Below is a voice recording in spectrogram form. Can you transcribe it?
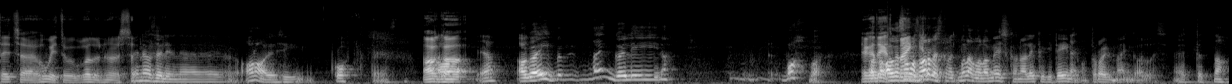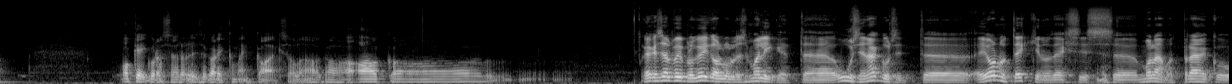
täitsa huvitav kodune ülesanne. see on jah selline analüüsi koht täiesti. aga. jah, aga ei, mäng oli noh, vahva aga, aga samas mängi... arvestame, et mõlemal meeskonnal ikkagi teine kontrollmäng alles, et, et noh okei okay,, Kuressaarel oli see karikamäng ka, eks ole, aga, aga. ega seal võib-olla kõige olulisem oligi, et uh, uusi nägusid uh, ei olnud tekkinud, ehk siis uh, mõlemad praegu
